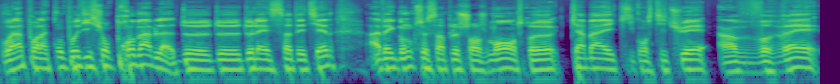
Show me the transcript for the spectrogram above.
Voilà pour la composition probable de de, la Saint-Étienne avec donc ce simple changement entre Cabaye qui constituait un vrai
